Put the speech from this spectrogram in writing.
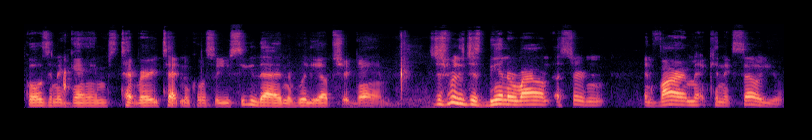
goes in the games, te- very technical. So you see that and it really ups your game. It's just really just being around a certain environment can excel you.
